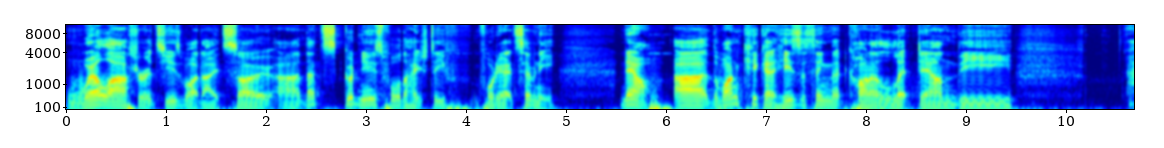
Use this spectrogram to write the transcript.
well after its use by date. So uh, that's good news for the HD 4870. Now, uh, the one kicker, here's the thing that kind of let down the...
